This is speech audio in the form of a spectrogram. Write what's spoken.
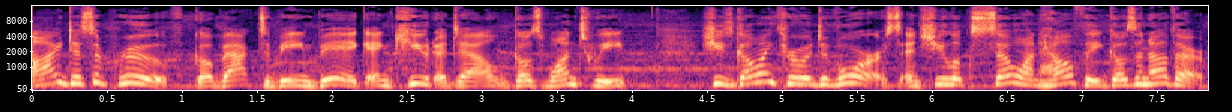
I disapprove. Go back to being big and cute, Adele, goes one tweet. She's going through a divorce and she looks so unhealthy, goes another.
